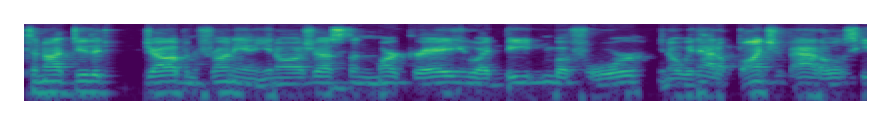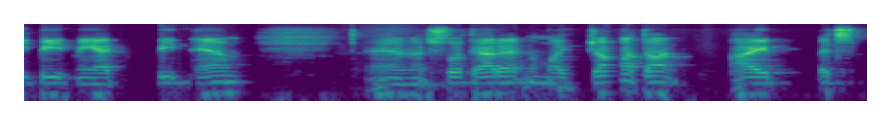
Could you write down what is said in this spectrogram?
to not do the job in front of you. You know, I was wrestling Mark Grey, who I'd beaten before. You know, we'd had a bunch of battles. He beat me. I'd beaten him. And I just looked at it and I'm like, done. I it's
